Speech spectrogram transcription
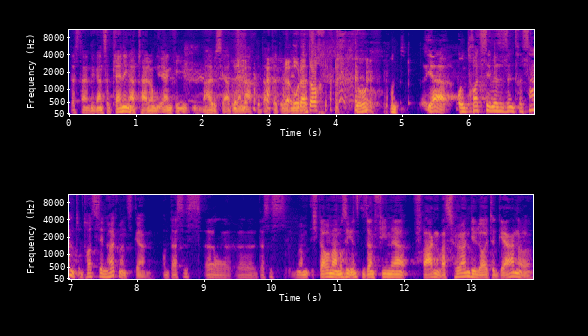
dass da eine ganze Planning-Abteilung irgendwie ein halbes Jahr drüber nachgedacht hat. Oder, oder doch. So. Und ja, und trotzdem ist es interessant und trotzdem hört man es gern. Und das ist, äh, äh das ist, ich glaube, man muss sich insgesamt viel mehr fragen, was hören die Leute gerne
